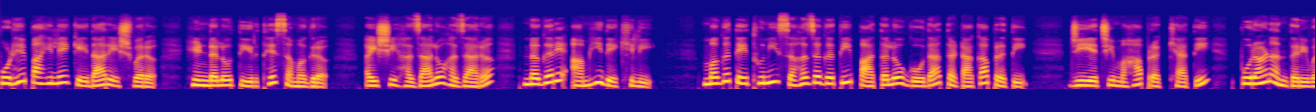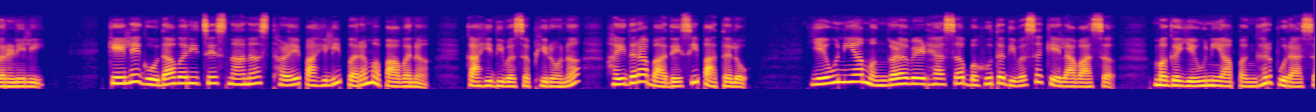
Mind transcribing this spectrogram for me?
पुढे पाहिले केदारेश्वर हिंडलो तीर्थे समग्र ऐशी हजालो हजार नगरे आम्ही देखिली. मग तेथुनी सहजगती पातलो गोदा तटाका प्रती जियेची महाप्रख्याती पुराणांतरी वर्णिली. केले गोदावरीचे स्नान स्थळे पाहिली परमपावन काही दिवस फिरोन हैदराबादेसी पातलो. येऊनिया मंगळवेढ्यास बहुत दिवस केलावास मग येऊनिया पंघरपुरास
